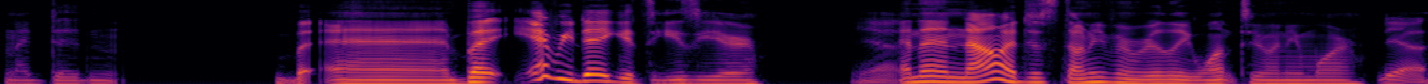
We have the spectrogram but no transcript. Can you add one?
and I didn't. But and but every day gets easier, Yeah, and then now I just don't even really want to anymore. yeah.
